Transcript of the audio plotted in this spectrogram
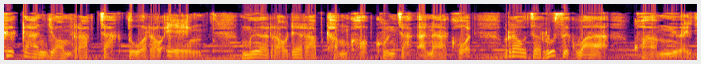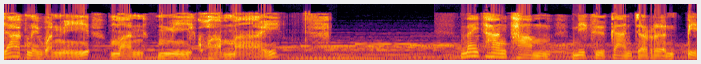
คือการยอมรับจากตัวเราเอง เมื่อเราได้รับคำขอบคุณจากอนาคต เราจะรู้สึกว่าความเหนื่อยยากในวันนี้ มันมีความหมายในทางธรรมนี่คือการเจริญปิ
